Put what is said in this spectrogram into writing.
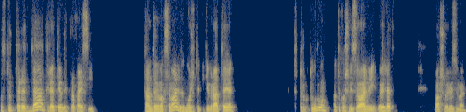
конструктори для креативних професій, там, де ви максимально зможете підібрати структуру, а також візуальний вигляд вашого резюме.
